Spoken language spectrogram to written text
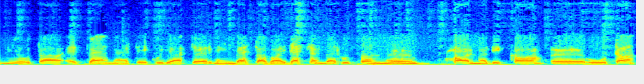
mióta ezt beemelték ugye a törvénybe tavaly december 23-a uh, óta,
